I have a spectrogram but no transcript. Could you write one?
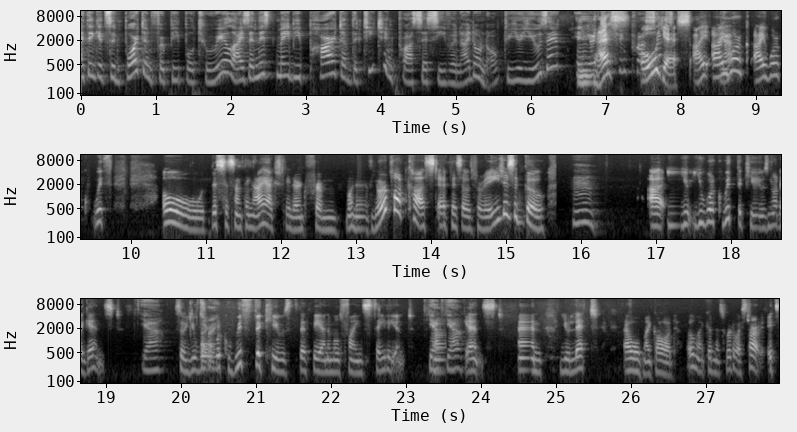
I think it's important for people to realize, and this may be part of the teaching process. Even I don't know. Do you use it in your yes. teaching process? Oh yes. I, I Yeah. work I work with oh, this is something I actually learned from one of your podcast episodes from ages ago. Hmm. Uh, you, you work with the cues, not against. Yeah. So you That's right. work with the cues that the animal finds salient, Yeah, yeah. against. And you let oh my god, oh my goodness, where do I start? It's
